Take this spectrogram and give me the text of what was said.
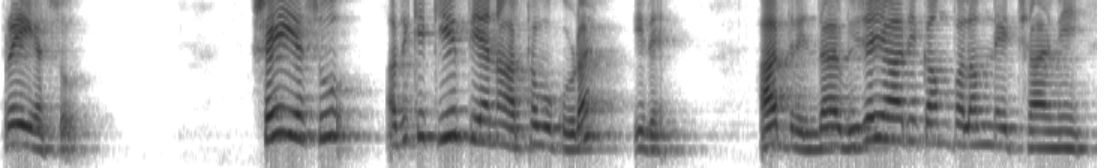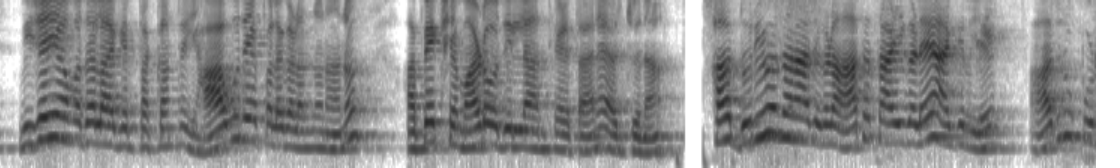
ಪ್ರೇಯಸ್ಸು. ಶ್ರೇಯಸ್ಸು ಅದಕ್ಕೆ ಕೀರ್ತಿ ಅನ್ನೋ ಅರ್ಥವೂ ಕೂಡ ಇದೆ. ಆದ್ದರಿಂದ ವಿಜಯಾಧಿಕಂ ಫಲಂ ನೆಚ್ಛಾಮಿ. ವಿಜಯ ಮೊದಲಾಗಿರ್ತಕ್ಕಂಥ ಯಾವುದೇ ಫಲಗಳನ್ನು ನಾನು ಅಪೇಕ್ಷೆ ಮಾಡೋದಿಲ್ಲ ಅಂತ ಹೇಳ್ತಾನೆ ಅರ್ಜುನ. ಆ ದುರ್ಯೋಧನಾದಿಗಳು ಆತ ತಾಯಿಗಳೇ ಆಗಿರಲಿ, ಆದರೂ ಕೂಡ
